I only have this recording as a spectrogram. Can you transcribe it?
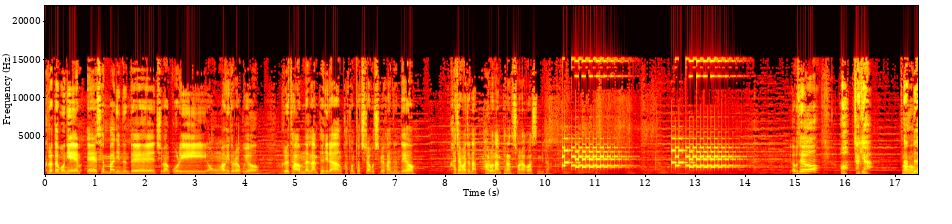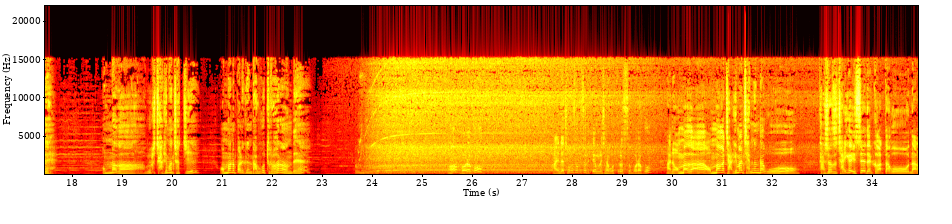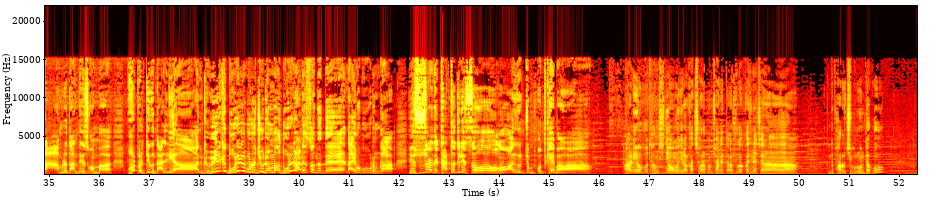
그러다 보니 애, 애 셋만 있는데 집안 꼴이 엉망이더라고요. 그래 다음날 남편이랑 바톤 터치라고 집에 갔는데요. 가자마자 나- 바로 남편한테 전화가 왔습니다. 여보세요? 어, 자기야. 난데, 엄마가 왜 이렇게 자기만 찾지? 엄마는 빨리 그냥 나보고 들어가라는데? 어? 뭐라고? 아니 나 청소기 소리 때문에 잘 못 들었어. 뭐라고? 아니 엄마가 엄마가 자기만 찾는다고 다시 와서 자기가 있어야 될 것 같다고. 나는 아무래도 안 되겠어. 엄마가 펄펄 뛰고 난리야. 아니 그 왜 이렇게 노래를 부르지? 우리 엄마가 노래를 안 했었는데. 나이 먹고 그런가? 때다 터지겠어. 어? 이거 좀 어떻게 해봐. 아니 여보. 당신이 어머니랑 같이 하룻밤 자겠다가 휴가까지 냈잖아. 근데 바로 집으로 온다고?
